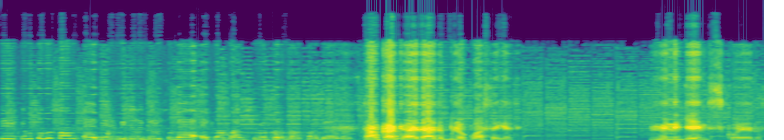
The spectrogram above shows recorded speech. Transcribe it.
videoyu yüklemiş olursam e, benim videoda görürsün veya ekran paylaşımı yaparım ben sana birazdan. Tamam kanka hadi hadi blok varsa gel. Mini games koyarız.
